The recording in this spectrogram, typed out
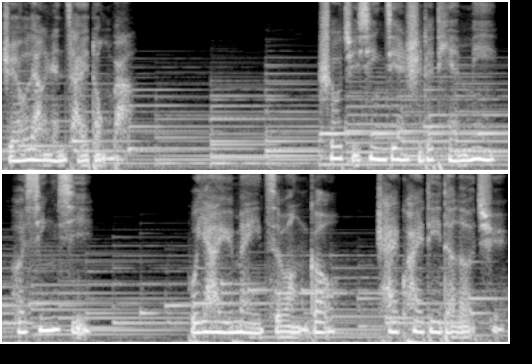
只有两人才懂吧。收取信件时的甜蜜和欣喜。不亚于每一次网购、拆快递的乐趣。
